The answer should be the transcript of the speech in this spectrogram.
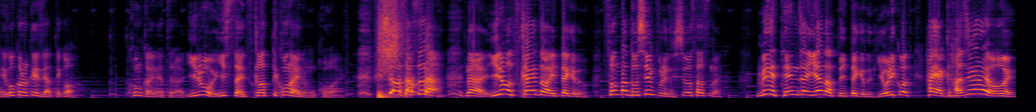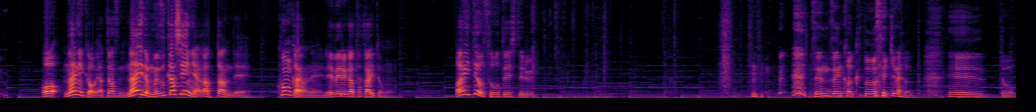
絵心クイズやっていこう。今回のやつら色を一切使ってこないのも怖い。不詳さすな。なあ色を使えとは言ったけどそんなドシンプルに不詳さすな。目点じゃ嫌だって言ったけどより怖く早く始めろよおい。お何かをやってますね。難易度難しいに上がったんで今回はねレベルが高いと思う。相手を想定してる？全然格闘できなかった。えー、っと。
